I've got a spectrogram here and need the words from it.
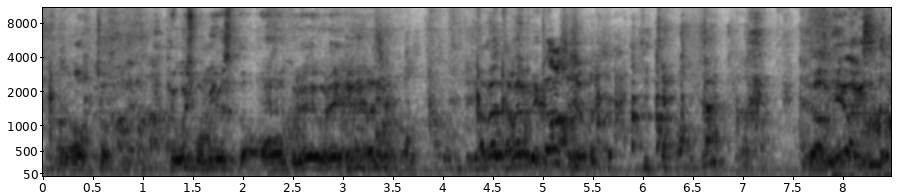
그래서 어, 저 155mm였습니다. 어, 그래, 그래. 그래가지고. 담배, 담배 필까? 가지고. 진짜? 야, 예, 알겠습니다.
